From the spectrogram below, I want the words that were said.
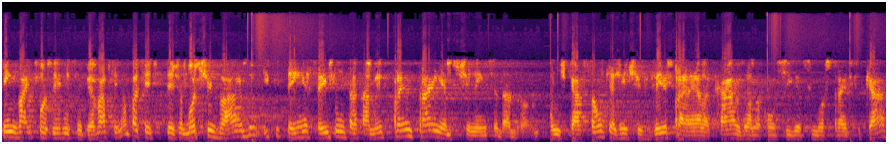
quem vai poder receber a vacina é um paciente que esteja motivado e que tenha feito um tratamento para entrar em abstinência da droga. A indicação que a gente vê para ela, caso ela consiga se mostrar eficaz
